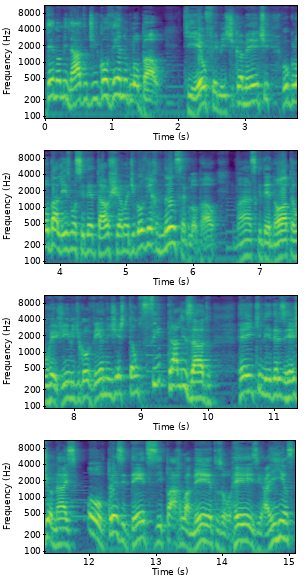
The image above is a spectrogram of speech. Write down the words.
denominado de governo global, que eufemisticamente o globalismo ocidental chama de governança global, mas que denota um regime de governo e gestão centralizado em que líderes regionais, ou presidentes e parlamentos, ou reis e rainhas,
